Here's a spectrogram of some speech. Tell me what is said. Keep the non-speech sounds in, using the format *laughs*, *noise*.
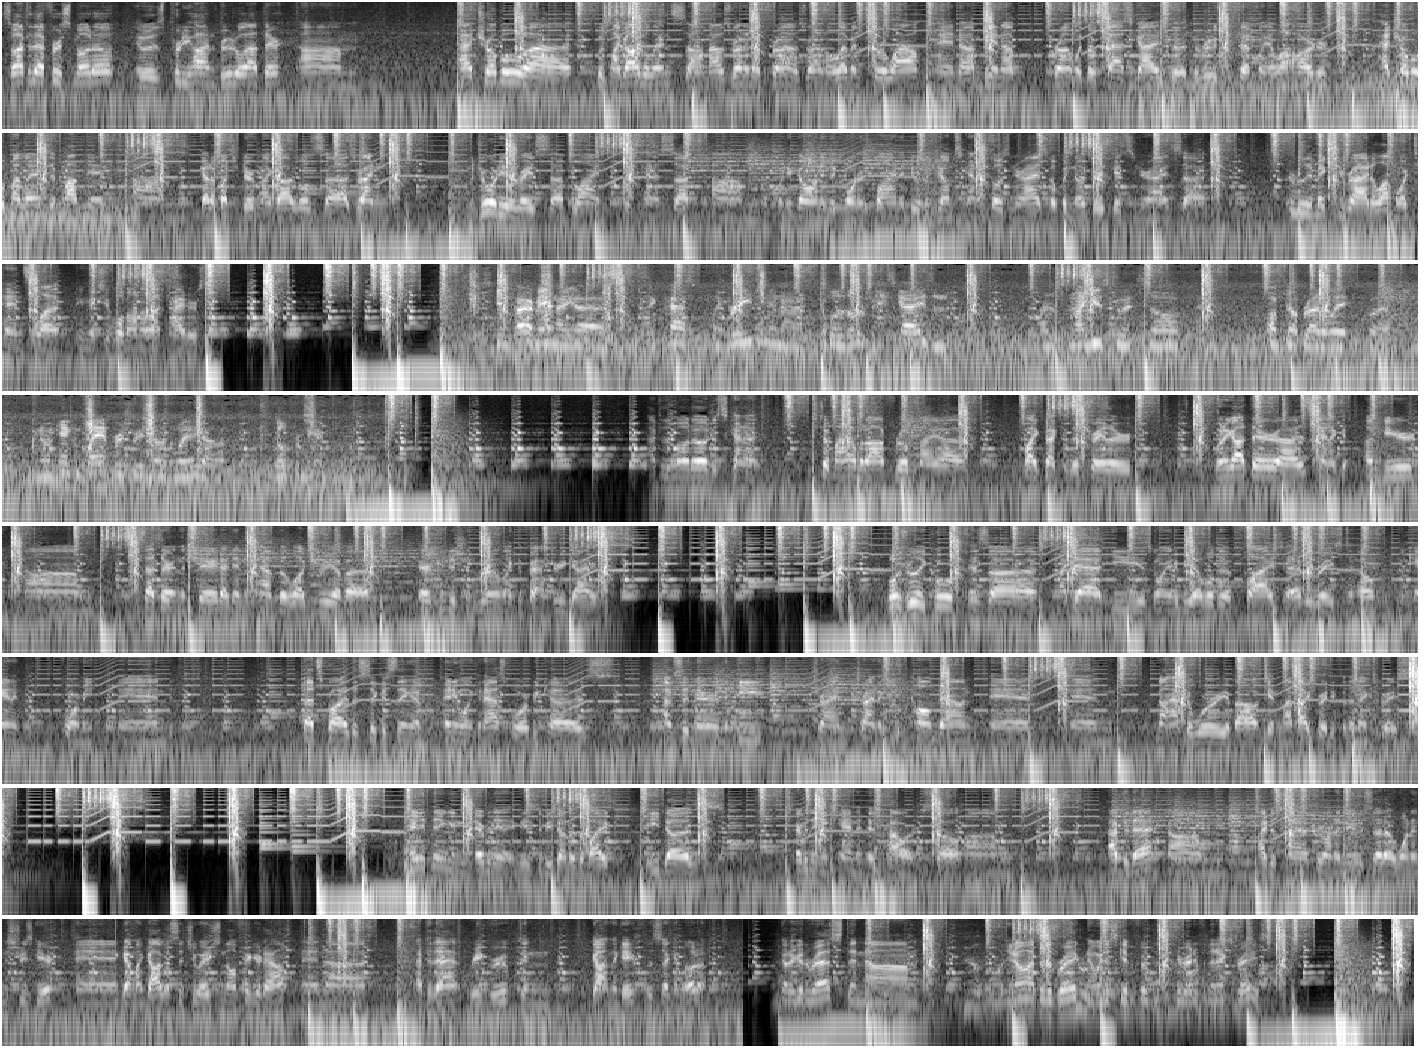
So after that first moto, it was pretty hot and brutal out there. Um, I had trouble uh, with my goggle lens. Um, I was running up front. I was running 11th for a while, and um, being up front with those fast guys, the, the roost is definitely a lot harder. I had trouble with my lens. It popped in. Um, got a bunch of dirt in my goggles. Uh, I was riding majority of the race uh, blind, which kind of sucked. Um, when you're going into corners blind and doing the jumps, kind of closing your eyes, hoping no dirt gets in your eyes. It really makes you ride a lot more tense, a lot, it makes you hold on a lot tighter. Just getting tired, man. I uh, like passed like Braden and a couple of those other *laughs* fast guys, and I'm just not used to it, so I pumped up right away. But you know, I can't complain. First race out of the way, uh, built from here. After the moto, just kind of took my helmet off, rode my uh, bike back to the trailer, when I got there, uh, it's kind of ungeared. Um, sat there in the shade. I didn't have the luxury of a air-conditioned room like the factory guys. What was really cool is uh, my dad, he is going to be able to fly to every race to help mechanic for me. And that's probably the sickest thing anyone can ask for because I'm sitting there in the heat trying, trying to calm down and, and not have to worry about getting my bike ready for the next race. Anything and everything that needs to be done to the bike, he does everything he can in his power. So um, after that, um, I just kind of threw on a new set of One Industries gear and got my goggle situation all figured out. And uh, after that, regrouped and got in the gate for the second moto. Got a good rest and um, you know, after the break, now we just get, for get ready for the next race you *laughs*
